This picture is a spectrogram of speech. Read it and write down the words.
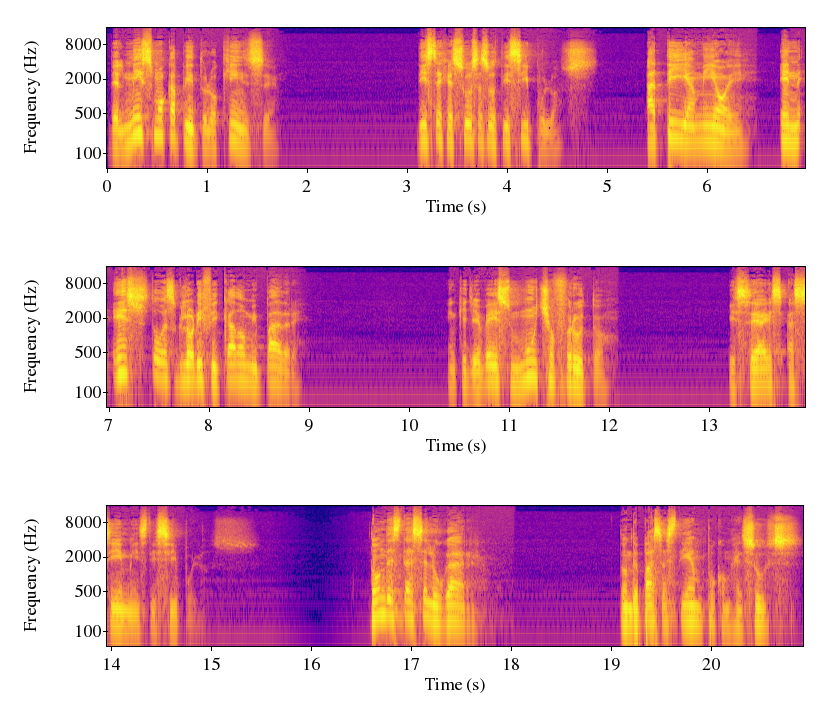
del mismo capítulo 15, dice Jesús a sus discípulos, a ti y a mí hoy, en esto es glorificado mi Padre, en que llevéis mucho fruto y seáis así mis discípulos. ¿Dónde está ese lugar donde pasas tiempo con Jesús?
